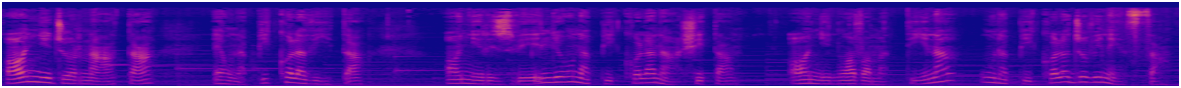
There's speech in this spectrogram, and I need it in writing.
Ogni giornata è una piccola vita, ogni risveglio una piccola nascita, ogni nuova mattina una piccola giovinezza.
